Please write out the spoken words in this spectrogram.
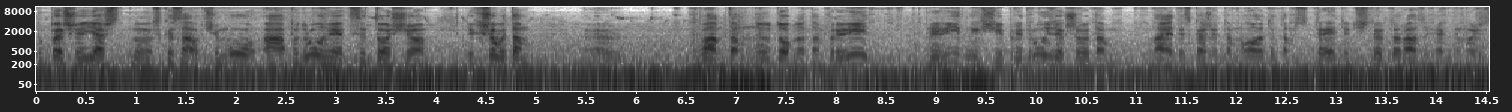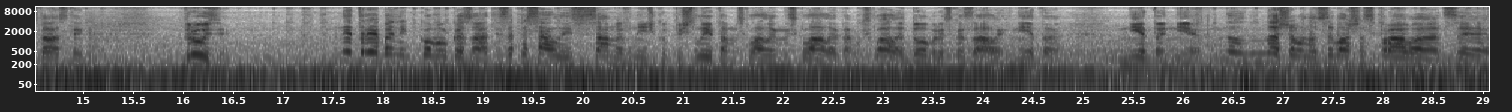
По-перше, я ж ну, сказав чому. А по-друге, це то, що якщо ви там е, вам там неудобно там при, рідних чи при друзях, що ви там, знаєте, скажуть там, о, ти там з третього, четвертого разу ніяк не можеш здасти. Друзі, не треба нікому казати. Записали саме в ничку, пішли там, склали, не склали, там склали, добре сказали. Ні, то ні, то ні. Ну, наша воно, це ваша справа, це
